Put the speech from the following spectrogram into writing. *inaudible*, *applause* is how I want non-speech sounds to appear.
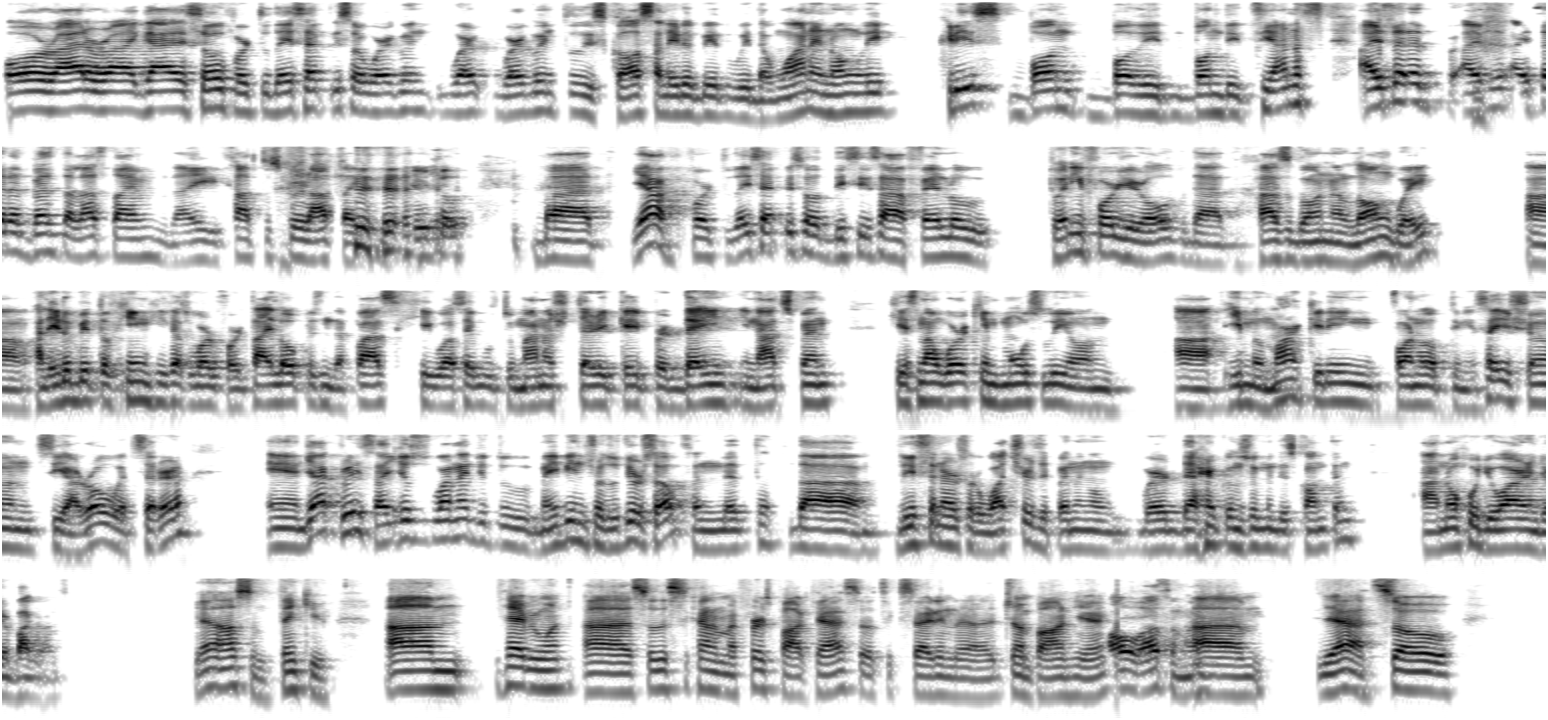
All right, all right, guys. So for today's episode, we're going we're, we're going to discuss a little bit with the one and only Chris Bond Bonditianos. *laughs* I said it I, I said it best the last time. I had to screw it up like *laughs* usual. But yeah, for today's episode, this is a fellow 24 year old that has gone a long way. Um, a little bit of him, he has worked for Tai Lopez in the past. He was able to manage 30k per day in ad spend. He's now working mostly on uh, email marketing, funnel optimization, CRO, etc. And yeah, Chris, I just wanted you to maybe introduce yourself and let the listeners or watchers, depending on where *laughs* they're consuming this content, uh, know who you are and your background. Yeah, awesome. Thank you. Um, hey everyone. Uh, so this is kind of my first podcast, so it's exciting to jump on here. Oh, awesome. Um, yeah. So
